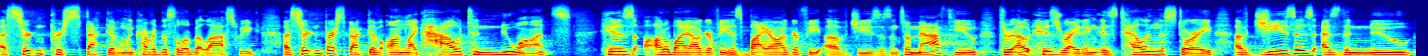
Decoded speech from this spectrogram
a certain perspective, and we covered this a little bit last week, a certain perspective on like how to nuance wants his autobiography, his biography of Jesus. And so Matthew, throughout his writing, is telling the story of Jesus as the new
